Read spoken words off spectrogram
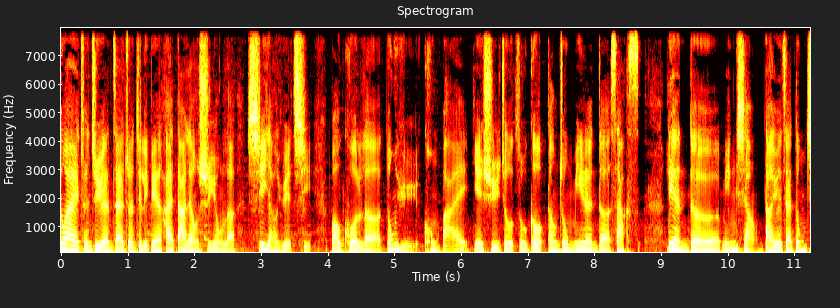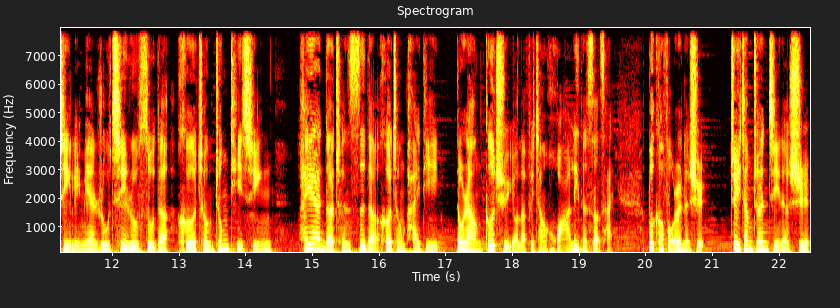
另外，陈志远在专辑里边还大量使用了西洋乐器，包括了冬雨、空白，也许就足够当中迷人的萨克斯，练的冥想，大约在冬季里面如泣如诉的合成中提琴，黑暗的沉思的合成排笛，都让歌曲有了非常华丽的色彩。不可否认的是，这张专辑呢是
